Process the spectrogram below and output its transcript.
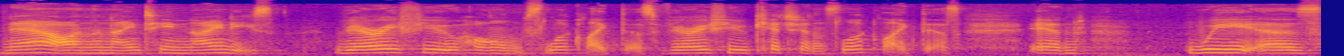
now in the 1990s, very few homes look like this, very few kitchens look like this. And we as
